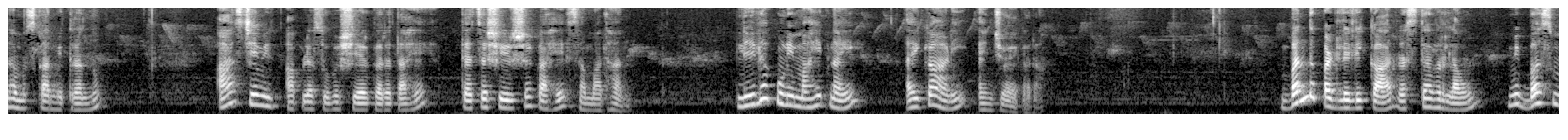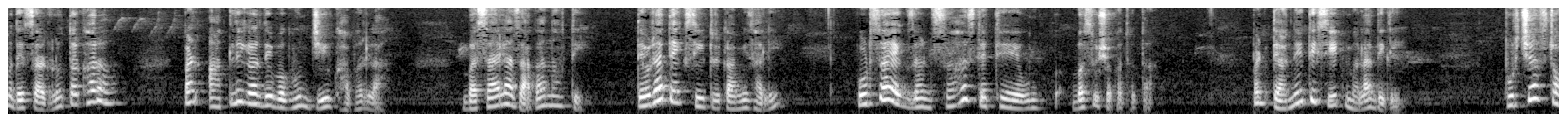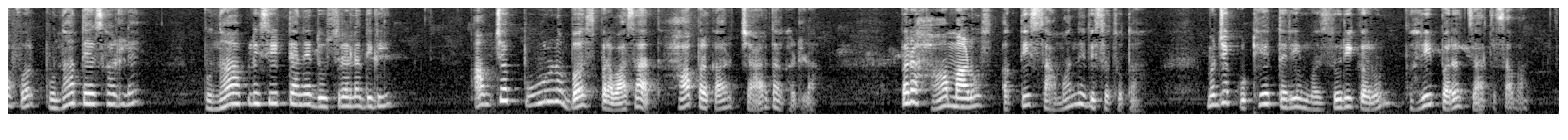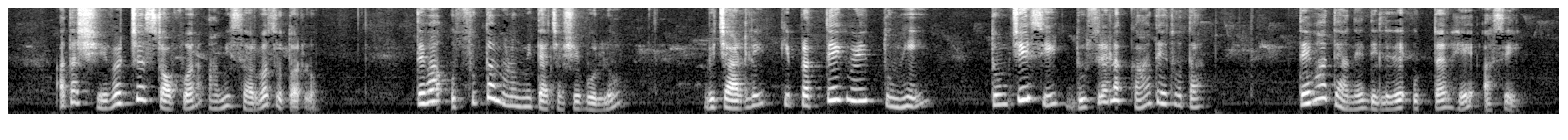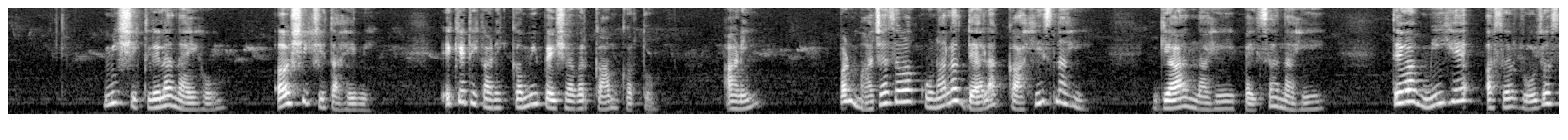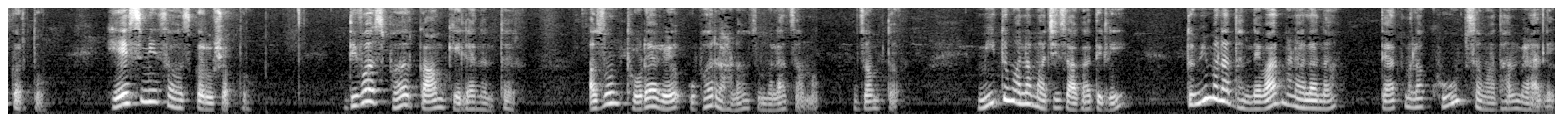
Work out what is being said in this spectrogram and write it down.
नमस्कार मित्रांनो. आज जे मी आपल्यासोबत शेअर करत आहे त्याचं शीर्षक आहे समाधान. लिहिलं कुणी माहीत नाही ऐका आणि एन्जॉय करा. बंद पडलेली कार रस्त्यावर लावून मी बसमध्ये चढलो तर खरं पण आतली गर्दी बघून जीव घाबरला. बसायला जागा नव्हती. तेवढ्यात एक सीट रिकामी झाली. पुढचा एक जण सहज तेथे येऊन बसू शकत होता. पण त्याने ती सीट मला दिली. पुढच्या स्टॉपवर पुन्हा तेच घडले पुन्हा आपली सीट त्याने दुसऱ्याला दिली. आमच्या पूर्ण बस प्रवासात हा प्रकार चारदा घडला. बरं हा माणूस अगदी सामान्य दिसत होता. म्हणजे कुठेतरी मजदुरी करून घरी परत जात असावा. आता शेवटच्या स्टॉपवर आम्ही सर्वच उतरलो. तेव्हा उत्सुकता म्हणून मी त्याच्याशी बोललो. विचारले की प्रत्येक वेळी तुम्ही तुमची सीट दुसऱ्याला का देत होता? तेव्हा त्याने दिलेले उत्तर हे असे. मी शिकलेला नाही हो. अशिक्षित आहे मी. एके ठिकाणी कमी पैशावर काम करतो. आणि. पण माझ्याजवळ कोणाला द्यायला काहीच नाही. ज्ञान नाही पैसा नाही. तेव्हा मी हे असं रोजच करतो. हेच मी सहज करू शकतो. दिवसभर काम केल्यानंतर अजून थोड्या वेळ उभं राहणं मला जम जमतं. मी तुम्हाला माझी जागा दिली. तुम्ही मला धन्यवाद म्हणाला ना त्यात मला खूप समाधान मिळाले.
